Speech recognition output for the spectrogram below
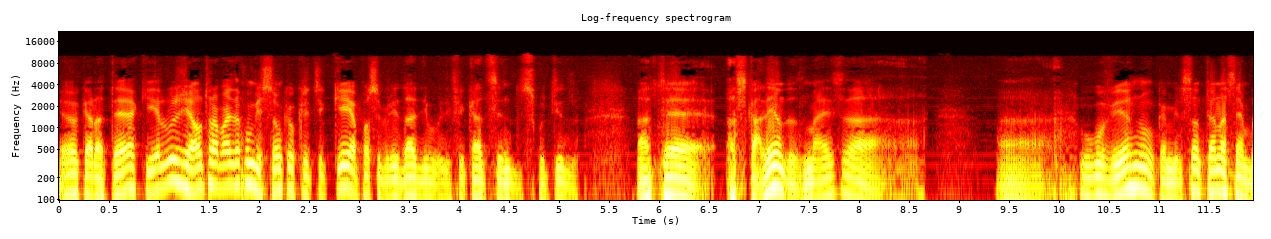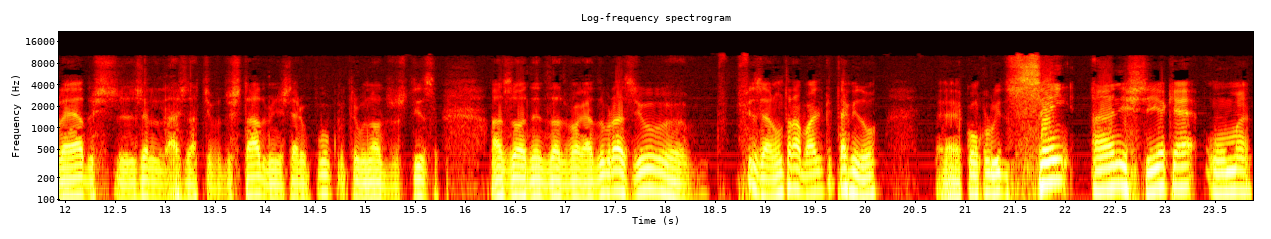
Eu quero até aqui elogiar o trabalho da comissão, que eu critiquei a possibilidade de ficar sendo discutido até as calendas, mas a, ah, o governo, Camilo Santana, a Assembleia dos Legislativa do Estado, o Ministério Público, o Tribunal de Justiça, as ordens dos advogados do Brasil fizeram um trabalho que terminou é, concluído sem a anistia, que é uma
